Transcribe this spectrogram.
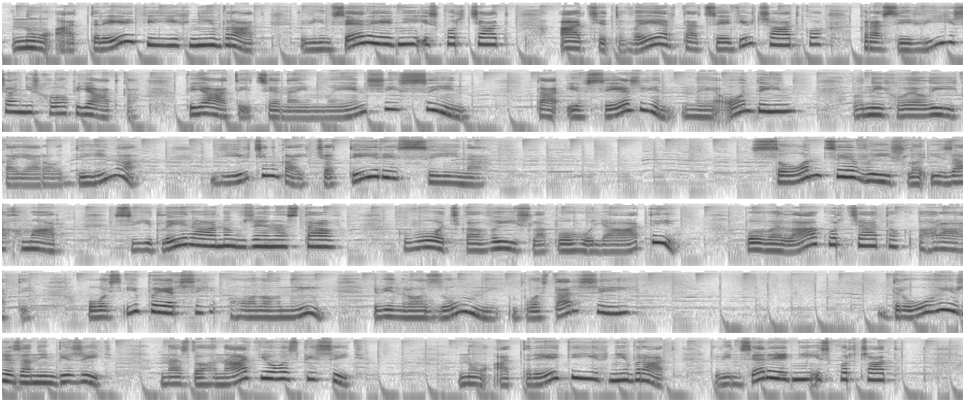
Ну, а третій їхній брат, він середній із курчат, а четверта це дівчатко, красивіша, ніж хлоп'ятка. П'ятий це найменший син. Та і все ж він не один. В них велика родина, дівчинка й чотири сина. Сонце вийшло із-за хмар, світлий ранок вже настав. Квочка вийшла погуляти, повела курчаток грати. Ось і перший головний, він розумний, бо старший. Другий вже за ним біжить, наздогнать його спішить. Ну, а третій їхній брат, він середній із курчат.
